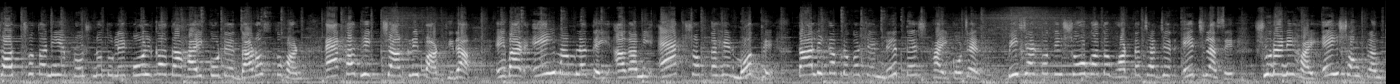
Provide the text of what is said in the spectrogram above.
স্বচ্ছতা নিয়ে প্রশ্ন তুলে কলকাতা হাইকোর্টের দ্বারস্থ হন একাধিক চাকরি প্রার্থীরা। এবার এই মামলাতেই আগামী এক সপ্তাহের মধ্যে তালিকা প্রকাশের নির্দেশ হাইকোর্টের। বিচারপতি সৌগত ভট্টাচার্যের এজলাসে শুনানি হয় এই সংক্রান্ত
